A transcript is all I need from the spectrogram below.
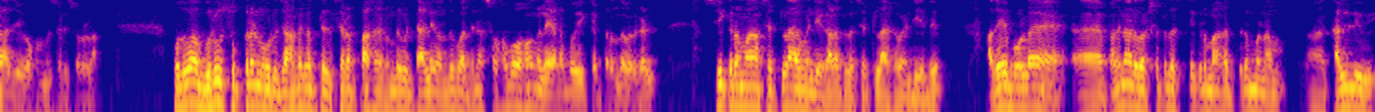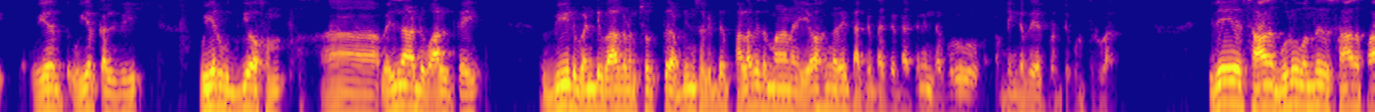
ராஜயோகம்னு சொல்லி சொல்லலாம். பொதுவாக குரு சுக்கிரன் ஒரு ஜாதகத்தில் சிறப்பாக இருந்து விட்டாலே வந்து பார்த்திங்கன்னா சுகபோகங்களை அனுபவிக்க பிறந்தவர்கள். சீக்கிரமாக செட்டில் ஆக வேண்டிய காலத்தில் செட்டில் ஆக வேண்டியது. அதே போல் பதினாறு வருஷத்தில் சீக்கிரமாக திருமணம் கல்வி உயர் உயர்கல்வி உயர் உத்தியோகம் வெளிநாடு வாழ்க்கை வீடு வண்டி வாகனம் சொத்து அப்படின்னு சொல்லிட்டு பலவிதமான யோகங்களை டக்கு டக்கு டக்குன்னு இந்த குரு அப்படிங்கிறத ஏற்படுத்தி கொடுத்துருவார். இதே சாத குரு வந்து சாத பா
